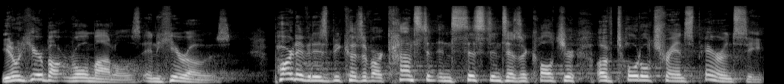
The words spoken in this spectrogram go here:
You don't hear about role models and heroes. Part of it is because of our constant insistence as a culture of total transparency.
